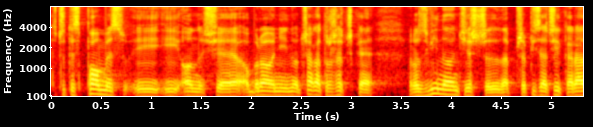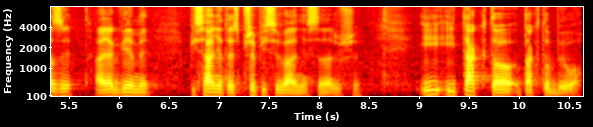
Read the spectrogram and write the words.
to, czy to jest pomysł i, i on się obroni. No, trzeba troszeczkę rozwinąć, jeszcze przepisać kilka razy, a jak wiemy, pisanie to jest przepisywanie scenariuszy. I, i tak, to, tak to było.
